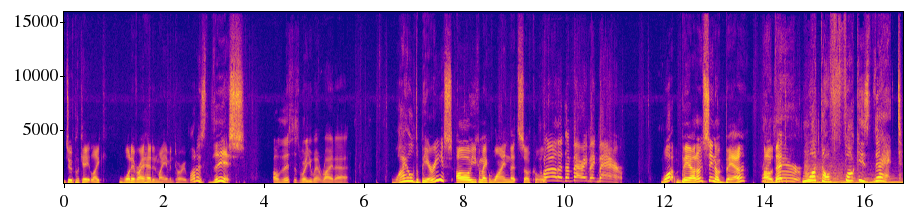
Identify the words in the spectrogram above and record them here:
duplicate, like, whatever I had in my inventory. What is this? Oh, this is where you went right at. Wild berries? Oh, you can make wine. That's so cool. Oh, that's a very big bear. What bear? I don't see no bear. oh, that. there. What the fuck is that?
